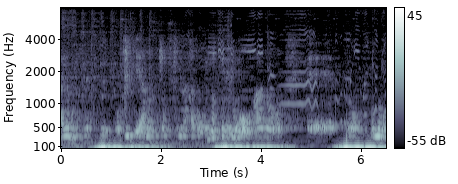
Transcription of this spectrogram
ライオを聞いて、あの、ちょっと好きなかと思いますけれども、あの、えー、っと、この、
